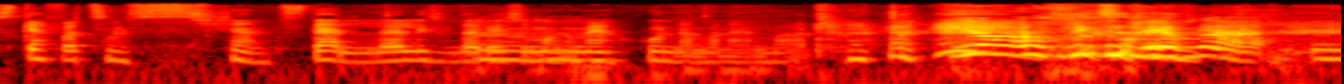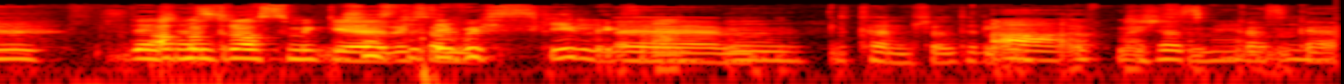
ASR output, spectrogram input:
skaffa ett sånt känt ställe liksom, där det är så många Mm. människor när man är mördare. Ja, liksom det med. Mm. Det Att man känns, drar så mycket känns liksom, lite risky liksom. Mm. attention till det. ja, det känns ganska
